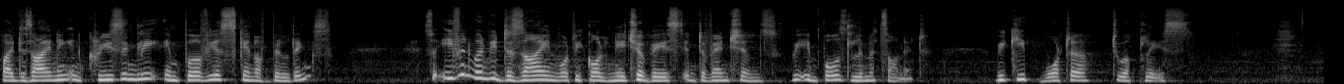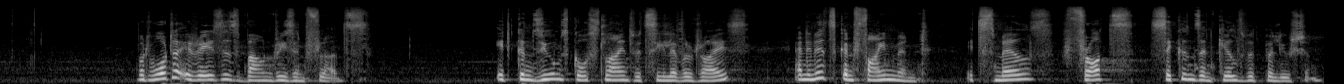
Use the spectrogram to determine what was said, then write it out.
by designing increasingly impervious skin of buildings. So even when we design what we call nature-based interventions, we impose limits on it. We keep water to a place. But water erases boundaries in floods. It consumes coastlines with sea level rise, and in its confinement, it smells, froths, sickens, and kills with pollution.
